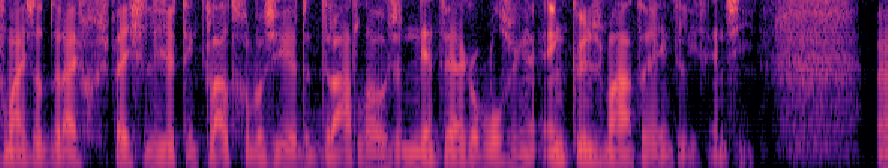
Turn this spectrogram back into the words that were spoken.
voor mij is dat bedrijf gespecialiseerd in cloud-gebaseerde draadloze netwerkoplossingen en kunstmatige intelligentie. Dat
